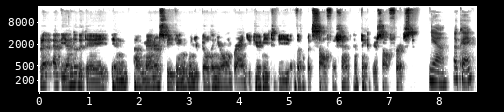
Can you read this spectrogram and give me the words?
but at, at the end of the day in a manner of speaking when you're building your own brand you do need to be a little bit selfish and, and think of yourself first yeah okay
